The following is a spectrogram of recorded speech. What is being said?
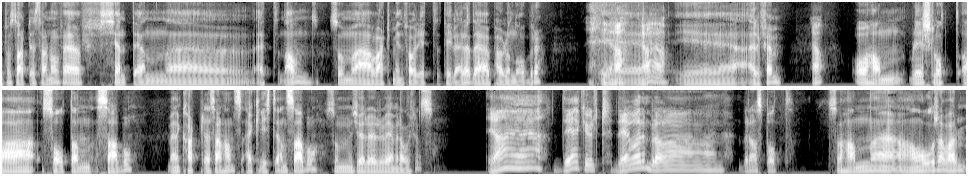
på startlist her nå, for jeg kjente igjen uh, et navn som har vært min favoritt tidligere. Det er Paulo Nobre i, Ja, ja, ja. i R5. Og han blir slått av Soltan Sabo, men kartleseren hans er Christian Sabo, som kjører VM rallycross. Ja, ja, ja. Det er kult. Det var en bra, bra spot. Så han, eh, han holder seg varm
